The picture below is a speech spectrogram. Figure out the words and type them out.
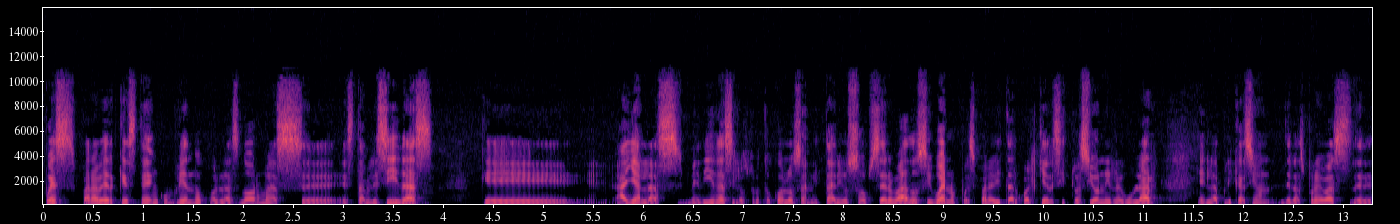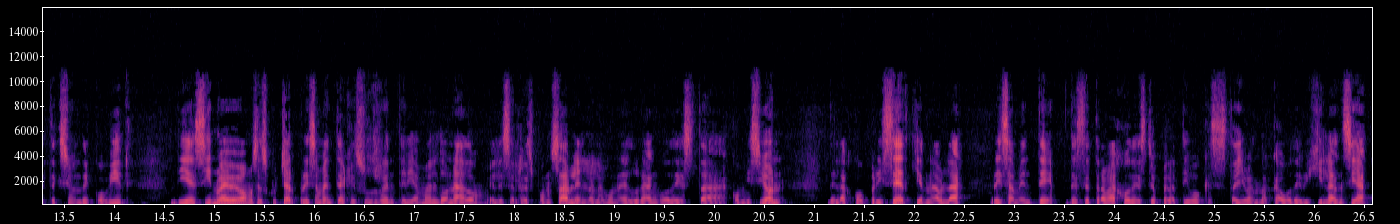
pues para ver que estén cumpliendo con las normas eh, establecidas, que haya las medidas y los protocolos sanitarios observados y bueno, pues para evitar cualquier situación irregular en la aplicación de las pruebas de detección de COVID-19. Vamos a escuchar precisamente a Jesús Rentería Maldonado, él es el responsable en la Laguna de Durango de esta comisión de la COPRISED, quien habla precisamente de este trabajo, de este operativo que se está llevando a cabo de vigilancia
